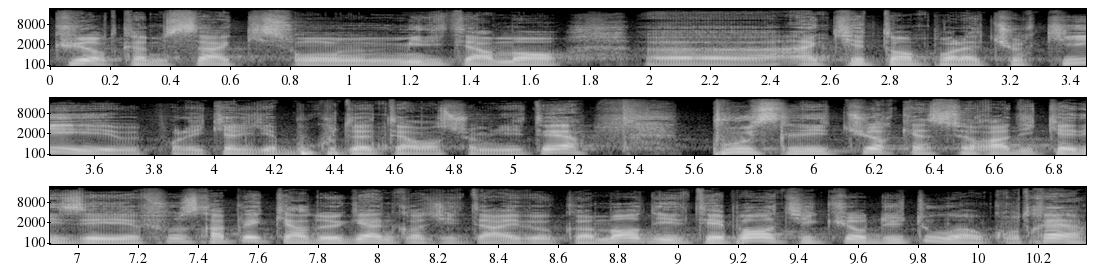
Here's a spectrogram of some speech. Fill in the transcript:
kurdes comme ça, qui sont militairement euh, inquiétants pour la Turquie, et pour lesquels il y a beaucoup d'interventions militaires, poussent les Turcs à se radicaliser. Il faut se rappeler qu'Erdogan, quand il est arrivé aux commandes, il n'était pas anti-kurde du tout. Hein. Au contraire,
